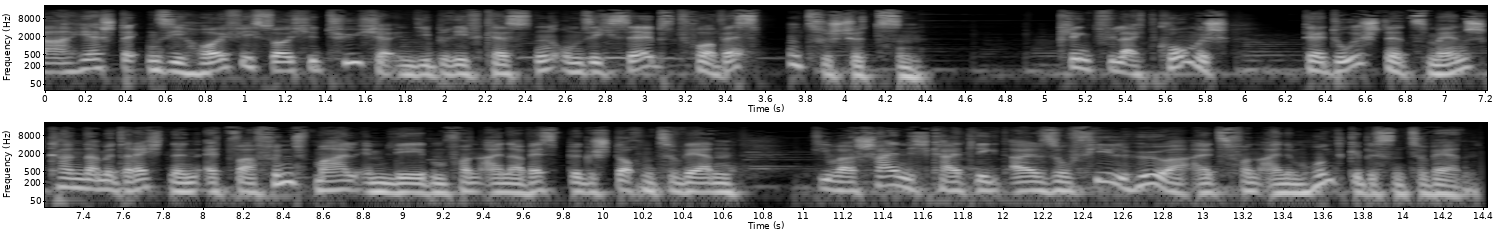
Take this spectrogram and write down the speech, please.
Daher stecken sie häufig solche Tücher in die Briefkästen, um sich selbst vor Wespen zu schützen. Klingt vielleicht komisch, der Durchschnittsmensch kann damit rechnen, etwa fünfmal im Leben von einer Wespe gestochen zu werden. Die Wahrscheinlichkeit liegt also viel höher, als von einem Hund gebissen zu werden.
